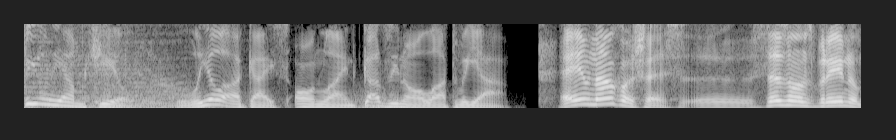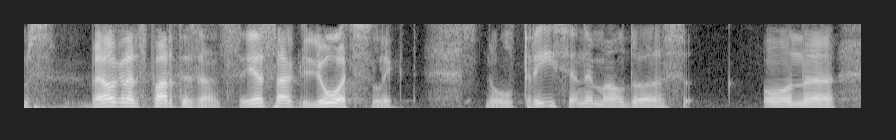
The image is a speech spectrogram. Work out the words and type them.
William Hill - lielākais online kazino Latvijā. Ejam nākošais. Sezonas brīnums. Belgrads Partizans iesāk ļoti slikti. 0-3, ja nemaldos. Un uh,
